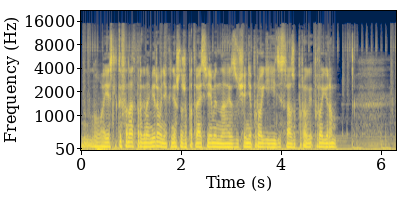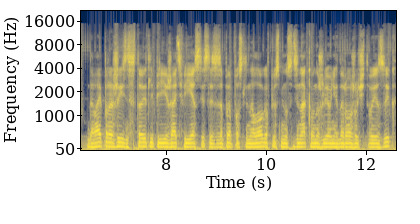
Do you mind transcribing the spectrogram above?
Ну, а если ты фанат программирования, конечно же, потрать время на изучение проги и иди сразу прогером. Давай про жизнь. Стоит ли переезжать в ЕС, если ЗП после налогов плюс-минус одинаково, но жилье у них дороже, учитывая язык?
